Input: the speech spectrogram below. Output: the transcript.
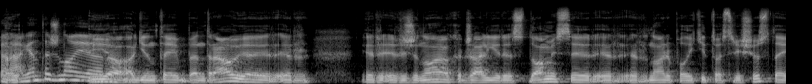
per agentą žinojai? Jo, agentai bendrauja ir, ir ir, ir žinojo, kad Žalgiris domisi ir, ir, ir nori palaikyti tos ryšius, tai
